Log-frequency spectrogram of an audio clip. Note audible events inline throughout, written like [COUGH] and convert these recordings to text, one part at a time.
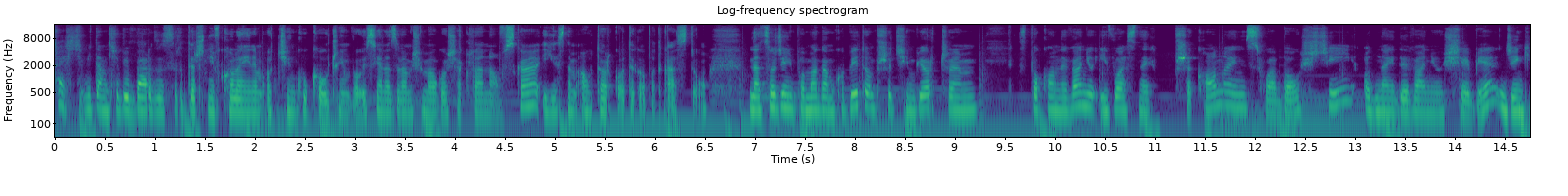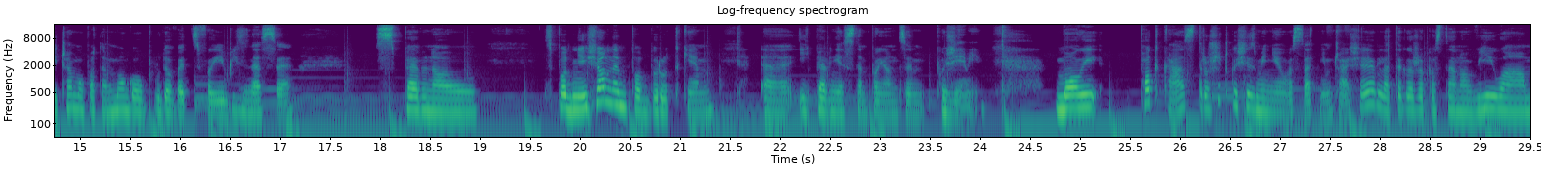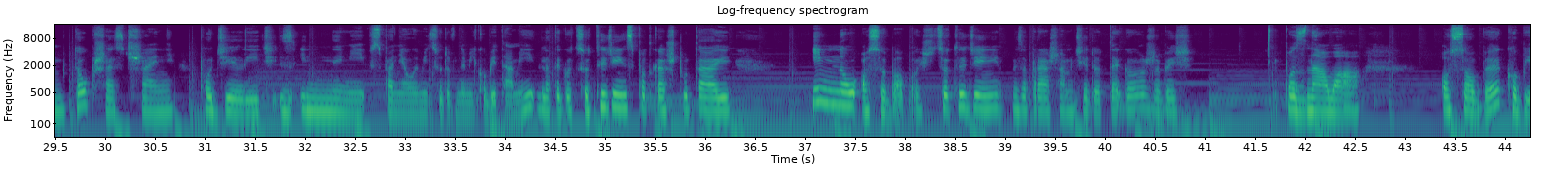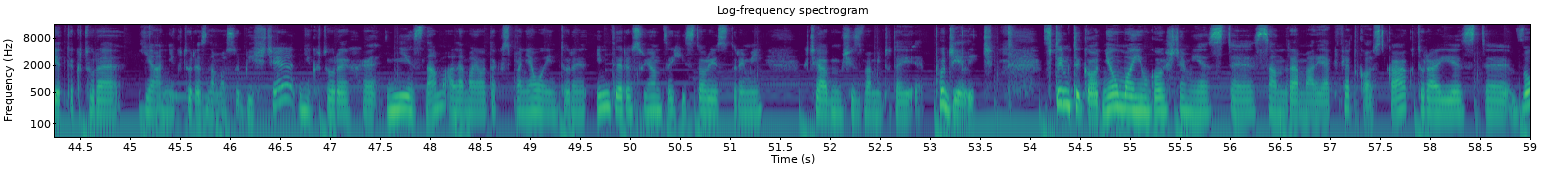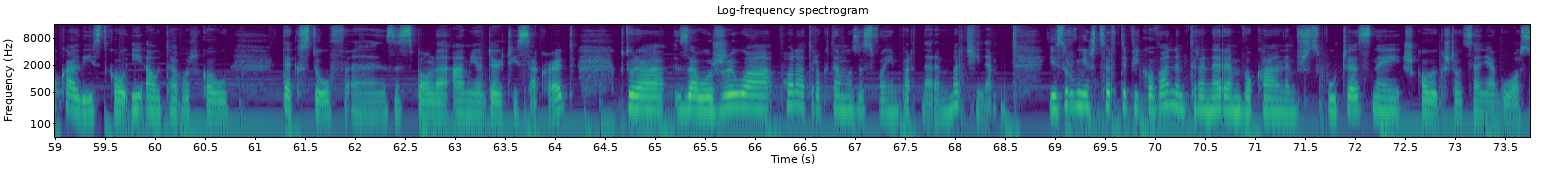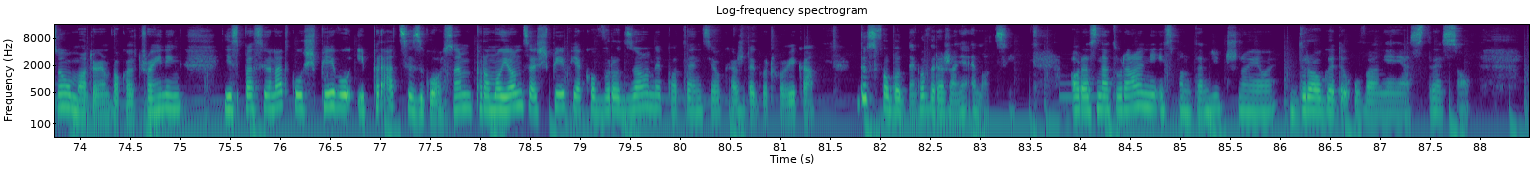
Cześć, witam Ciebie bardzo serdecznie w kolejnym odcinku Coaching Voice. Ja nazywam się Małgosia Klanowska i jestem autorką tego podcastu. Na co dzień pomagam kobietom przedsiębiorczym w pokonywaniu ich własnych przekonań, słabości, odnajdywaniu siebie, dzięki czemu potem mogą budować swoje biznesy z pewną, z podniesionym pobródkiem e, i pewnie stępującym po ziemi. Mój Podcast troszeczkę się zmienił w ostatnim czasie, dlatego że postanowiłam tą przestrzeń podzielić z innymi wspaniałymi, cudownymi kobietami. Dlatego co tydzień spotkasz tutaj inną osobowość. Co tydzień zapraszam Cię do tego, żebyś poznała osoby, kobiety, które ja niektóre znam osobiście, niektórych nie znam, ale mają tak wspaniałe, interesujące historie, z którymi chciałabym się z Wami tutaj podzielić. W tym tygodniu moim gościem jest e, Sandra Maria Kwiatkowska, która jest e, wokalistką i autorką tekstów w zespole I'm Your Dirty Secret, która założyła ponad rok temu ze swoim partnerem Marcinem. Jest również certyfikowanym trenerem wokalnym współczesnej Szkoły Kształcenia Głosu Modern Vocal Training. Jest pasjonatką śpiewu i pracy z głosem, promująca śpiew jako wrodzony potencjał każdego człowieka do swobodnego wyrażania emocji oraz naturalnie i spontaniczną drogę do uwalniania stresu.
